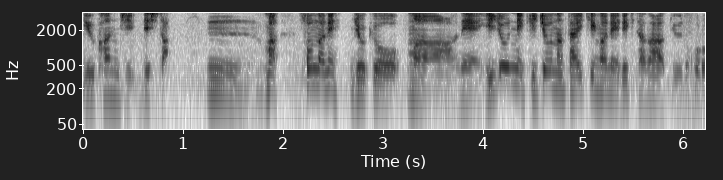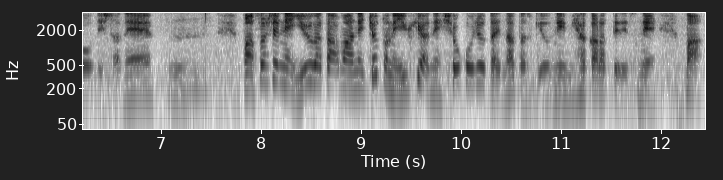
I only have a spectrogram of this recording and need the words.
いう感じでした。うん。まあ、そんなね、状況、まあね、非常にね、貴重な体験がね、できたなというところでしたね。うん。まあ、そしてね、夕方、まあね、ちょっとね、雪がね、小康状態になった時をね、見計らってですね、ま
